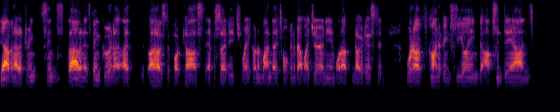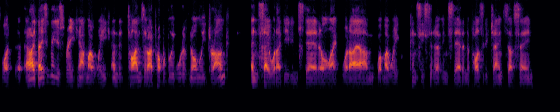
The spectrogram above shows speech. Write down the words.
yeah, I haven't had a drink since that, and it's been good. I, I, I host a podcast episode each week on a Monday talking about my journey and what I've noticed and what I've kind of been feeling, the ups and downs. What and I basically just recount my week and the times that I probably would have normally drunk, and say what I did instead, or like what I um what my week consisted of instead, and the positive changes I've seen.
